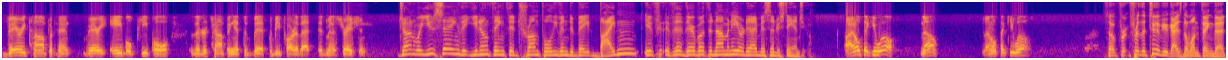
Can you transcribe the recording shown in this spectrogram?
very competent, very able people that are chomping at the bit to be part of that administration. John, were you saying that you don't think that Trump will even debate Biden if if they're both the nominee, or did I misunderstand you? I don't think he will. No, I don't think he will. So for for the two of you guys, the one thing that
